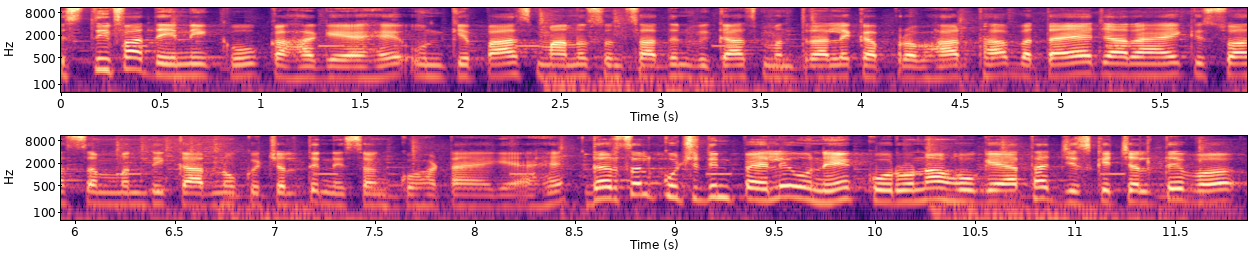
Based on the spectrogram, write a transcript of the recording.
इस्तीफा देने को कहा गया है। उनके पास मानव संसाधन विकास मंत्रालय का प्रभार था। बताया जा रहा है कि स्वास्थ्य संबंधी कारणों के चलते निशंक को हटाया गया है। दरअसल, कुछ दिन पहले उन्हें कोरोना हो गया था, जिसके चलते वह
